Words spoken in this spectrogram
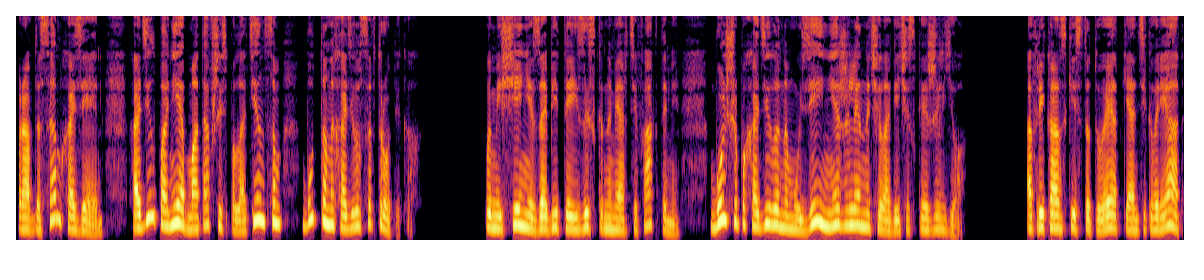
Правда, сам хозяин ходил по ней, обмотавшись полотенцем, будто находился в тропиках. Помещение, забитое изысканными артефактами, больше походило на музей, нежели на человеческое жилье. Африканские статуэтки, антиквариат,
